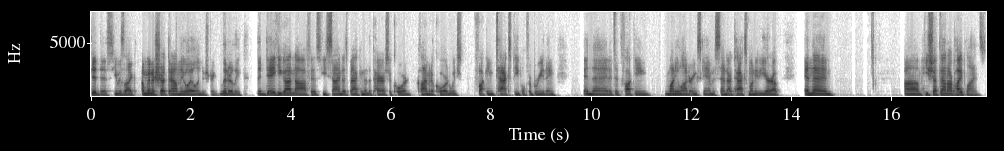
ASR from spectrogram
did this, he was like, I'm gonna shut down the oil industry. Literally, the day he got into office, he signed us back into the Paris Accord, climate accord, which fucking tax people for breathing and then it's a fucking money laundering scam to send our tax money to Europe. And then um, he shut down our pipelines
